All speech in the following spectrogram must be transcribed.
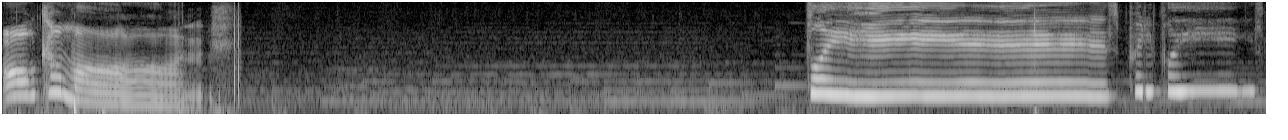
Oh, come on. Please, pretty please.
